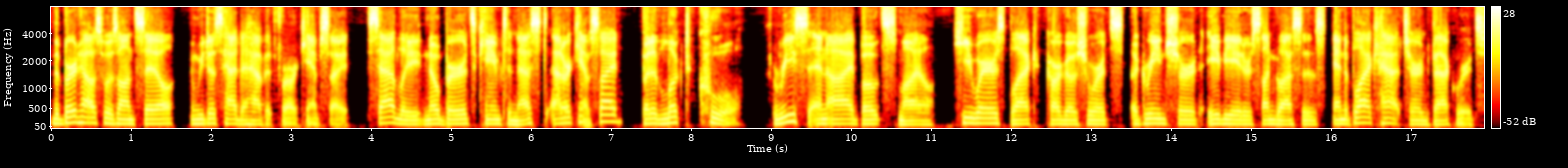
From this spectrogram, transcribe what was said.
The birdhouse was on sale and we just had to have it for our campsite. Sadly, no birds came to nest at our campsite, but it looked cool. Reese and I both smile. He wears black cargo shorts, a green shirt, aviator sunglasses, and a black hat turned backwards.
